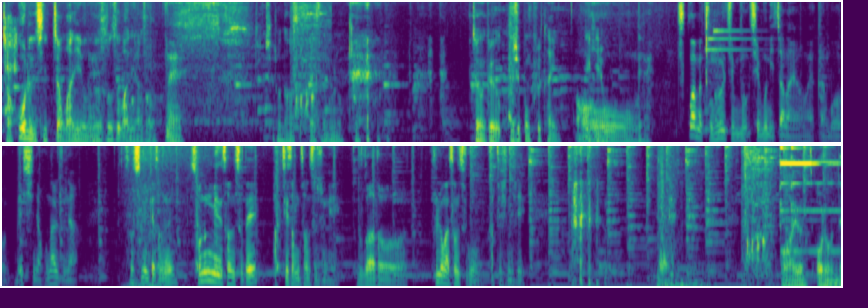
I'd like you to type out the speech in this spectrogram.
저 골은 진짜 많이 넣는 선수가 아니라서 네. 교체로 나와서 결승골 넣기. 저는 그래도 90분 풀타임 되기로. 오, 네. 네. 축구하면 국룰 질문, 질문 있잖아요. 약간 뭐 메시냐 호날두냐. 선수님께서는 손흥민 선수 대 박지성 선수 중에 누가 더 훌륭한 선수고 같으신지. 와 이건 어려운데.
